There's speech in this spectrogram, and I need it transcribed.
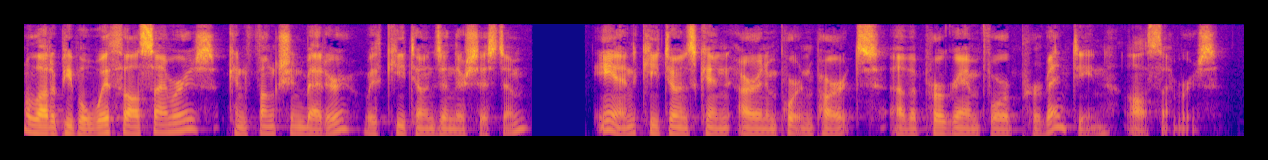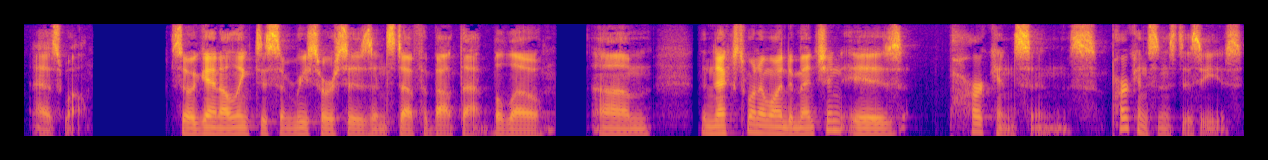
a lot of people with Alzheimer's can function better with ketones in their system. And ketones can, are an important part of a program for preventing Alzheimer's as well. So, again, I'll link to some resources and stuff about that below. Um, the next one I wanted to mention is Parkinson's, Parkinson's disease.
